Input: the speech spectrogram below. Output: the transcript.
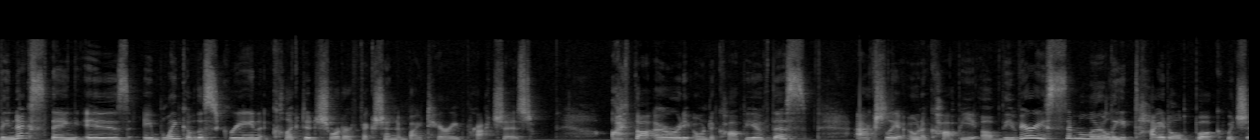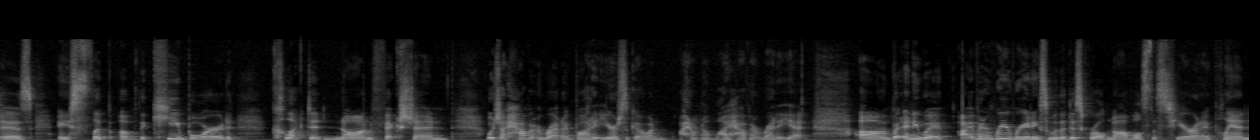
The next thing is A Blink of the Screen collected shorter fiction by Terry Pratchett. I thought I already owned a copy of this. Actually, I own a copy of the very similarly titled book, which is A Slip of the Keyboard, collected nonfiction, which I haven't read. I bought it years ago and I don't know why I haven't read it yet. Um, but anyway, I've been rereading some of the Discworld novels this year and I plan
